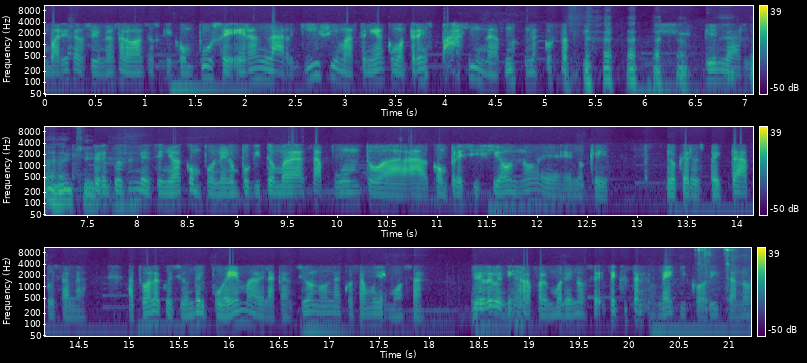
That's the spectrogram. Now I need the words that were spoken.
varias de las primeras alabanzas que compuse eran larguísimas, tenían como tres páginas, ¿no? una cosa así, bien larga. Pero entonces me enseñó a componer un poquito más a punto, a, con precisión, ¿no? Eh, en lo que lo que respecta, pues, a la a toda la cuestión del poema, de la canción. Una cosa muy hermosa. Dios le bendiga a Rafael Moreno, sé, sé que está en México ahorita, ¿no?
